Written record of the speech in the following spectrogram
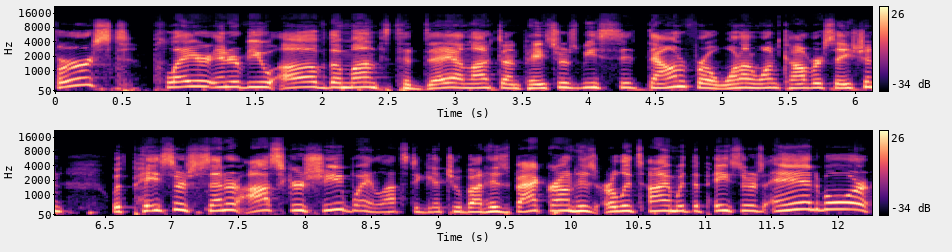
First player interview of the month today on Locked On Pacers. We sit down for a one-on-one conversation with Pacers center Oscar Tshiebwe. Lots to get to about his background, his early time with the Pacers, and more.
